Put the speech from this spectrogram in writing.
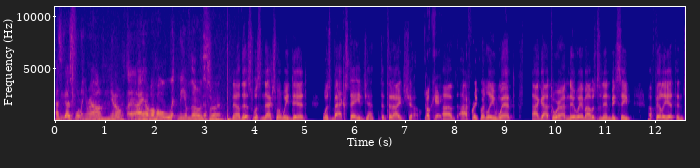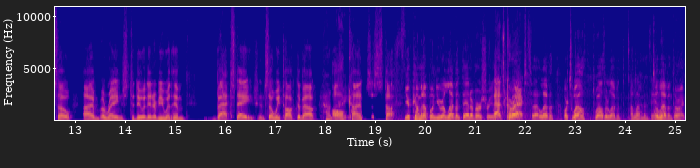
as he does fooling around, you know, I, I have a whole litany of those. That's right. Now, this was next one we did was backstage at the Tonight Show. Okay. Uh, I frequently went. I got to where I knew him. I was an NBC affiliate, and so I arranged to do an interview with him backstage. And so we talked about all you. kinds of stuff. You're coming up on your 11th anniversary. is That's that correct. correct. Is that 11th or 12th? 12th or 11th? 11th, yeah. 11th, all right.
